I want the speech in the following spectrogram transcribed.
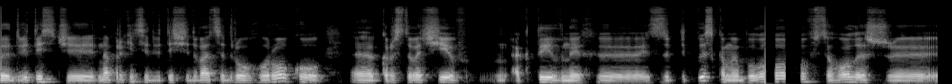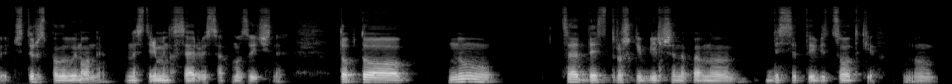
2000, наприкінці 2022 року е, користувачів активних е, з підписками було всього лиш е, 4,5 мільйони на стрімінг-сервісах музичних. Тобто, ну, це десь трошки більше, напевно, 10%. Ну,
